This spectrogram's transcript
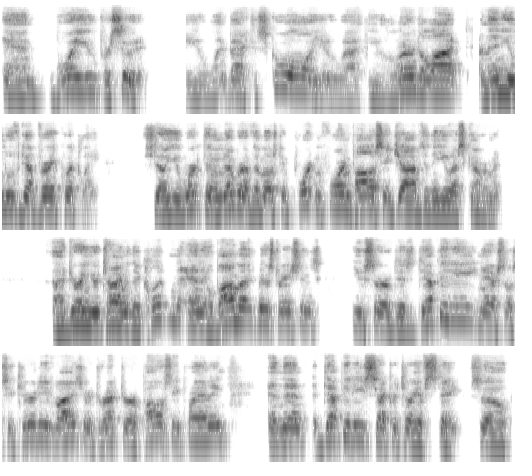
And boy, you pursued it. You went back to school. You uh, you learned a lot, and then you moved up very quickly. So you worked in a number of the most important foreign policy jobs in the U.S. government. Uh, during your time in the Clinton and Obama administrations, you served as Deputy National Security Advisor, Director of Policy Planning, and then Deputy Secretary of State. So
